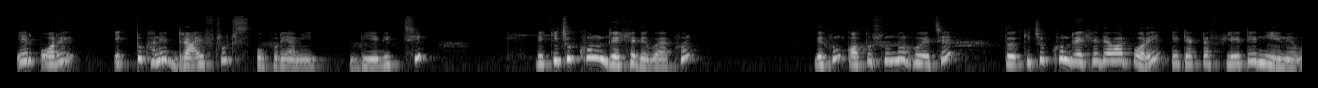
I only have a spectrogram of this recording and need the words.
এরপরে একটুখানি ড্রাই ফ্রুটস ওপরে আমি দিয়ে দিচ্ছি। কিছুক্ষণ রেখে দেবো এখন। দেখুন কত সুন্দর হয়েছে। তো কিছুক্ষণ রেখে দেওয়ার পরে এটা একটা ফ্লেটে নিয়ে নেব।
